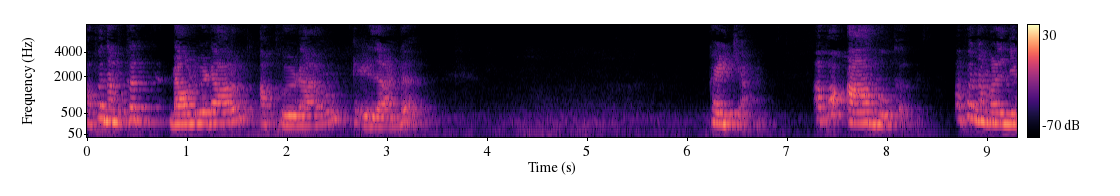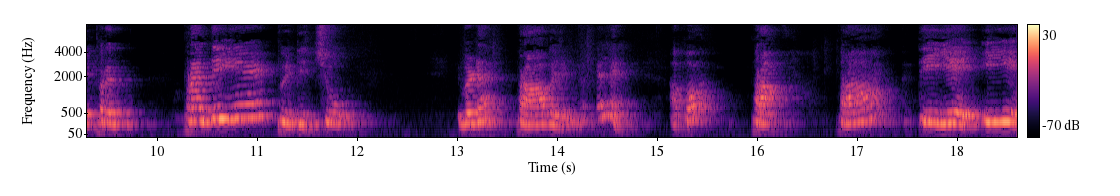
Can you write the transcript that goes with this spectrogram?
അപ്പോൾ നമുക്ക് ഡൗൺ വിടാറും അപ്പ് വിടാറും എഴുതാണ്ട് കഴിക്കാം. അപ്പൊ ആർ ബുക്ക് അപ്പൊ നമ്മൾ ഇനി പ്രതിയെ പിടിച്ചു. ഇവിടെ പ്രാ വരുന്നുണ്ട് അല്ലേ? അപ്പോൾ പ്രാ പ്രാ തിയെ ഇയെ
